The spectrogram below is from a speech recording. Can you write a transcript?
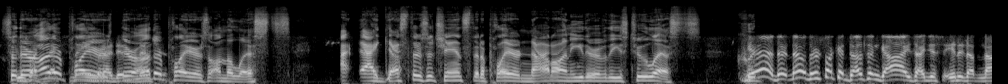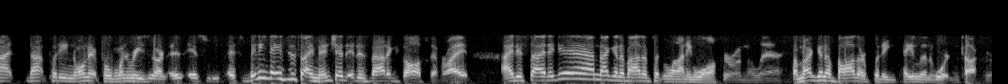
So there are other next name that I players. There are other players on the lists. I, I guess there's a chance that a player not on either of these two lists could. yeah, there, no, there's like a dozen guys. I just ended up not not putting on it for one reason or it's as many names as I mentioned. It is not exhaustive, right? I decided, yeah, I'm not going to bother putting Lonnie Walker on the list. I'm not going to bother putting Talen Horton Tucker.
